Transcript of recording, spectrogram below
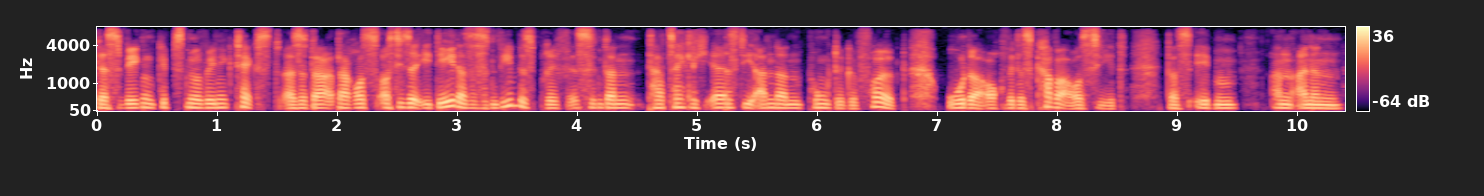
deswegen gibt es nur wenig Text. Also da, daraus, aus dieser Idee, dass es ein Liebesbrief ist, sind dann tatsächlich erst die anderen Punkte gefolgt. Oder auch wie das Cover aussieht, das eben an einen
